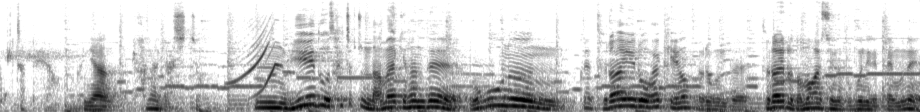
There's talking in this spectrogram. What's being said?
복잡해요. 그냥 편하게 하시죠. 음 위에도 살짝 좀 남아있긴 한데 요거는 그냥 드라이로 할게요 여러분들. 드라이로 넘어갈 수 있는 부분이기 때문에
